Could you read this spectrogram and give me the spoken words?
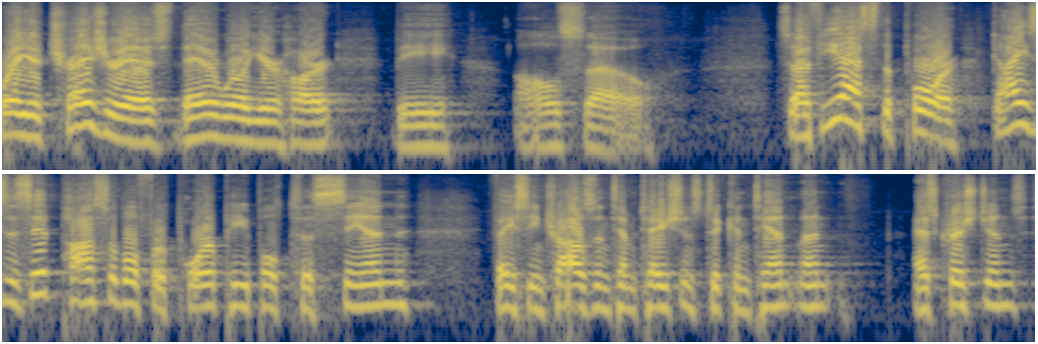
Where your treasure is, there will your heart be also. So if you ask the poor, guys, is it possible for poor people to sin facing trials and temptations to contentment as Christians?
